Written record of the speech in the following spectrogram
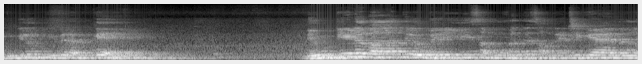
എങ്കിലും ഇവരൊക്കെ ഡ്യൂട്ടിയുടെ ഭാഗത്തിലുപരി ഈ സമൂഹത്തെ സംരക്ഷിക്കുക എന്നുള്ള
